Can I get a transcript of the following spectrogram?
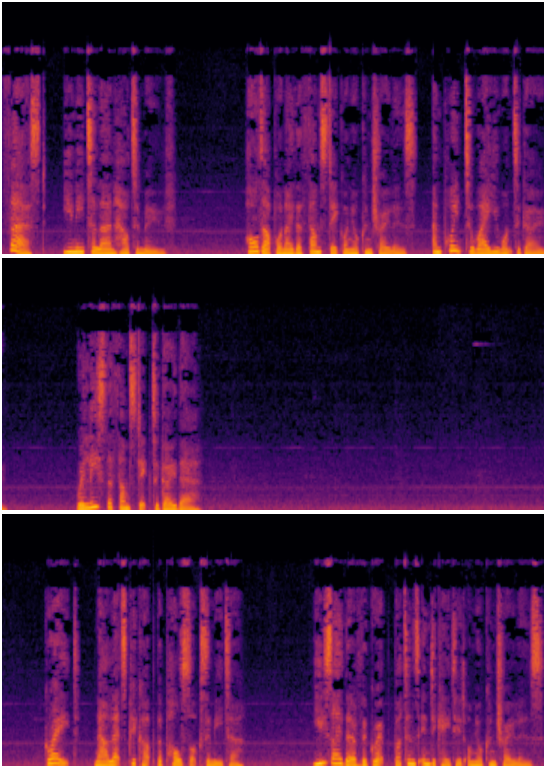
First, you need to learn how to move. Hold up on either thumbstick on your controllers, and point to where you want to go. Release the thumbstick to go there. Great, now let's pick up the pulse oximeter. Use either of the grip buttons indicated on your controllers.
